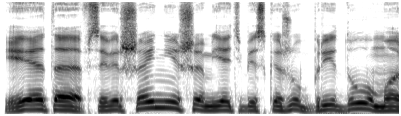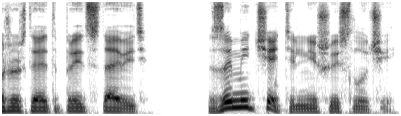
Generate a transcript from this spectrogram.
И это в совершеннейшем, я тебе скажу, бреду можешь ты это представить. Замечательнейший случай.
